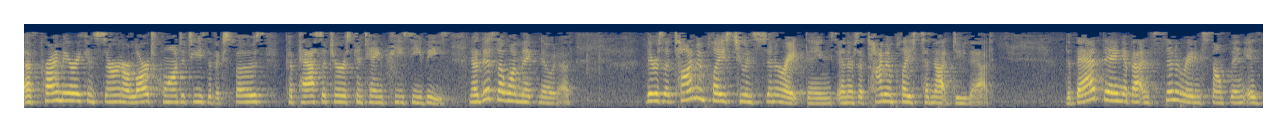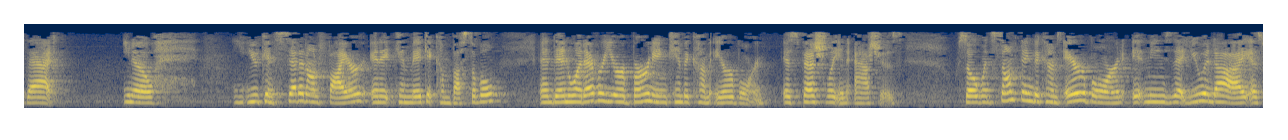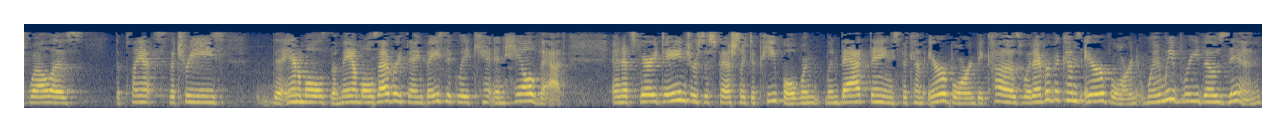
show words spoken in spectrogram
Of primary concern are large quantities of exposed capacitors containing PCBs. Now this I want to make note of. There's a time and place to incinerate things, and there's a time and place to not do that. The bad thing about incinerating something is that, you know, you can set it on fire and it can make it combustible, and then whatever you're burning can become airborne, especially in ashes. So when something becomes airborne, it means that you and I, as well as the plants, the trees, the animals, the mammals, everything basically can inhale that. And it's very dangerous, especially to people, when, when bad things become airborne because whatever becomes airborne, when we breathe those in,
